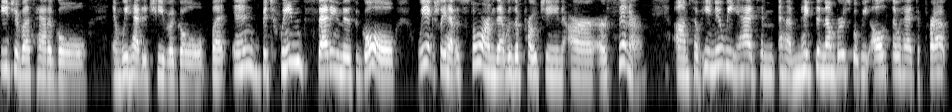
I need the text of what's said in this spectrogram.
each of us had a goal, and we had to achieve a goal. But in between setting this goal, we actually had a storm that was approaching our our center. Um, so he knew we had to uh, make the numbers, but we also had to prep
